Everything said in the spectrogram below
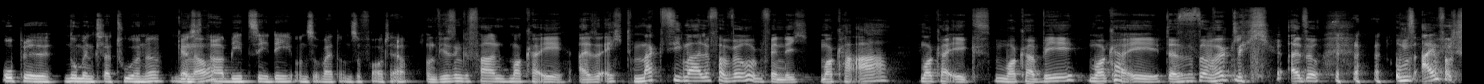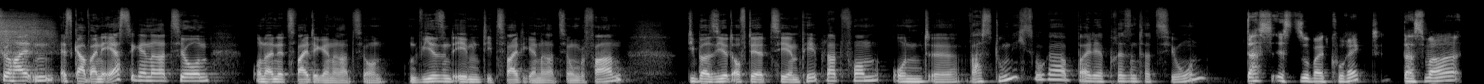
Opel-Nomenklatur, ne? Genau. A, B, C, D und so weiter und so fort, ja. Und wir sind gefahren Mokka E. Also echt maximale Verwirrung, finde ich. Mokka A, Mokka X, Mokka B, Mokka E. Das ist so wirklich, also um es einfach zu halten, es gab eine erste Generation und eine zweite Generation. Und wir sind eben die zweite Generation gefahren. Die basiert auf der CMP-Plattform. Und äh, warst du nicht sogar bei der Präsentation? Das ist soweit korrekt. Das war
